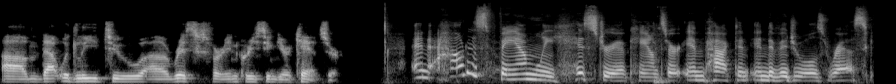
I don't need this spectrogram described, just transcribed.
um, that would lead to uh, risks for increasing your cancer. And how does family history of cancer impact an individual's risk?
